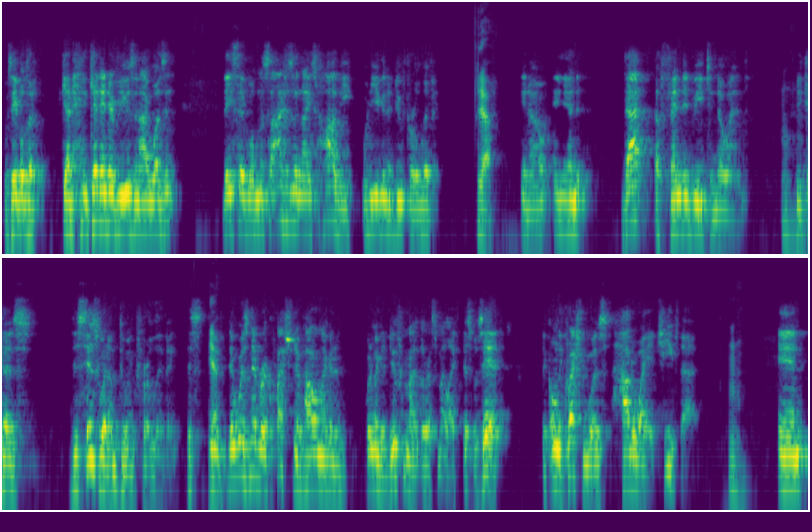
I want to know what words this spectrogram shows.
was able to get get interviews and I wasn't, they said, "Well, massage is a nice hobby. What are you going to do for a living?" Yeah. You know, and that offended me to no end mm-hmm. because this is what I'm doing for a living. This yeah. there, there, was never a question of how am I going to what am I going to do for my, the rest of my life. This was it. The only question was how do I achieve that? Mm-hmm. And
